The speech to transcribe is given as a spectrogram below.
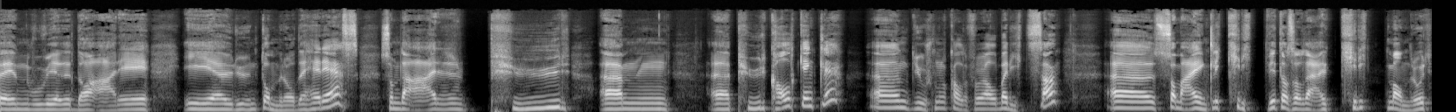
eh, hvor vi da er i, i rundt området Jerez, som det er pur um, uh, pur kalk, egentlig. Uh, jord som man kaller for albaritza. uh, som er egentlig kritthvitt, altså det er jo kritt med andre ord,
